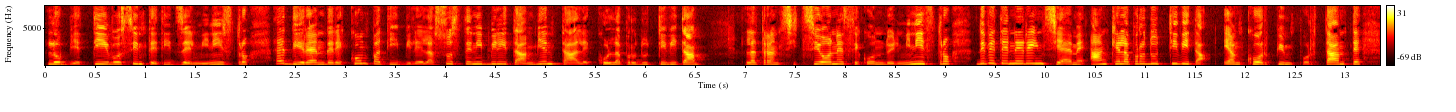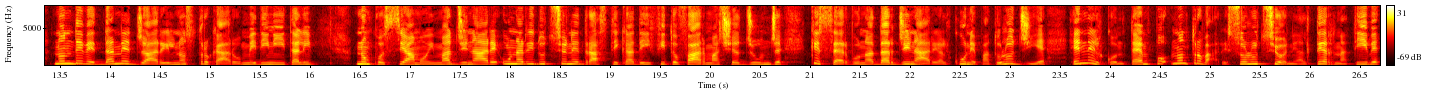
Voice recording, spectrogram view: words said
L'obiettivo, sintetizza il ministro, è di rendere compatibile la sostenibilità ambientale con la produttività. La transizione, secondo il ministro, deve tenere insieme anche la produttività e, ancor più importante, non deve danneggiare il nostro caro Made in Italy. Non possiamo immaginare una riduzione drastica dei fitofarmaci, aggiunge, che servono ad arginare alcune patologie e nel contempo non trovare soluzioni alternative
